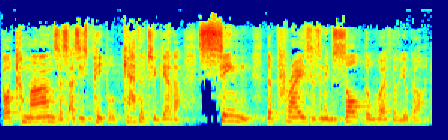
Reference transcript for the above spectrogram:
God commands us as His people gather together, sing the praises, and exalt the worth of your God.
